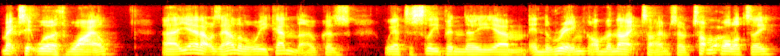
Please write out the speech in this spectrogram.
makes it worthwhile. Uh, yeah, that was a hell of a weekend though because we had to sleep in the um, in the ring on the night time, so top what, quality.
